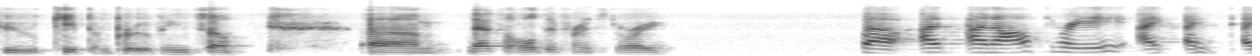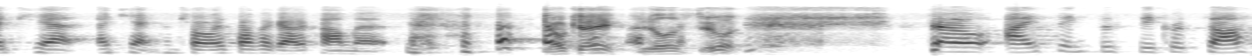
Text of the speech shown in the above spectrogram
to keep improving. So um, that's a whole different story. Well, on, on all three, I, I, I can't I can't control myself. I got to comment. okay, yeah, let's do it. So I think the secret sauce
